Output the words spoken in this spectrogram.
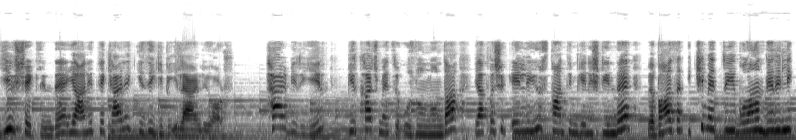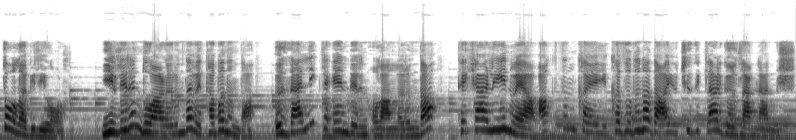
yiv şeklinde yani tekerlek izi gibi ilerliyor. Her bir yiv birkaç metre uzunluğunda yaklaşık 50-100 santim genişliğinde ve bazen 2 metreyi bulan derinlikte olabiliyor. Yivlerin duvarlarında ve tabanında özellikle en derin olanlarında tekerleğin veya aktın kayayı kazıdığına dair çizikler gözlemlenmiş.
